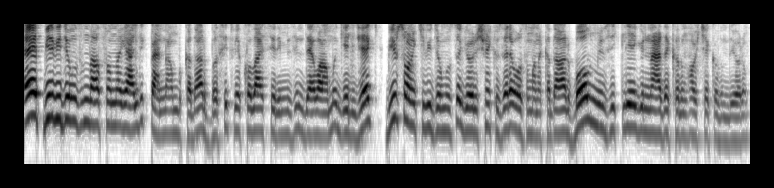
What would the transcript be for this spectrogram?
Evet bir videomuzun daha sonuna geldik. Benden bu kadar. Basit ve kolay serimizin devamı gelecek. Bir sonraki videomuzda görüşmek üzere. O zamana kadar bol müzikli günlerde kalın. Hoşçakalın diyorum.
